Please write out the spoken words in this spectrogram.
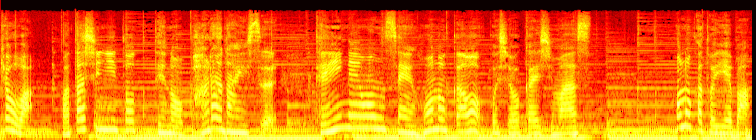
今日は私にとってのパラダイス。手稲温泉ほのかをご紹介します。ほのかといえば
